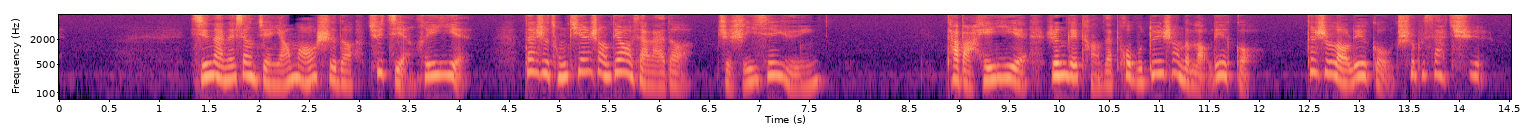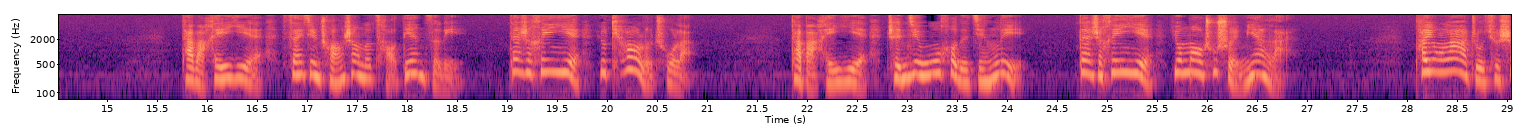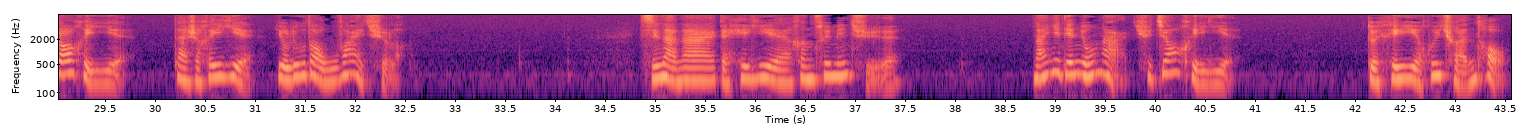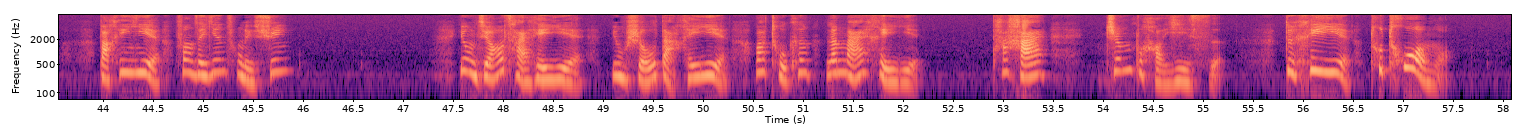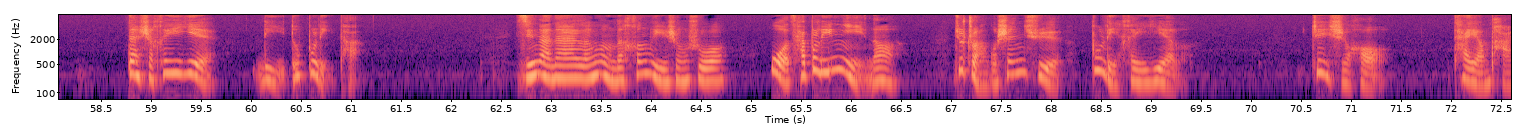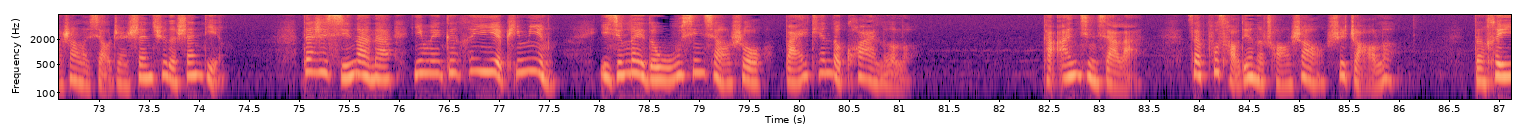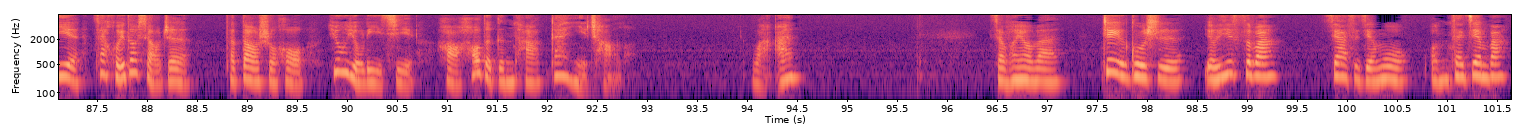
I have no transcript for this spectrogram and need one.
喜奶奶像卷羊毛似的去捡黑夜，但是从天上掉下来的只是一些云。她把黑夜扔给躺在破布堆上的老猎狗，但是老猎狗吃不下去。他把黑夜塞进床上的草垫子里，但是黑夜又跳了出来。他把黑夜沉进屋后的井里，但是黑夜又冒出水面来。他用蜡烛去烧黑夜，但是黑夜又溜到屋外去了。喜奶奶给黑夜哼催眠曲，拿一点牛奶去浇黑夜，对黑夜挥拳头。把黑夜放在烟囱里熏，用脚踩黑夜，用手打黑夜，挖土坑来埋黑夜。他还真不好意思，对黑夜吐唾沫。但是黑夜理都不理他。喜奶奶冷冷的哼了一声，说：“我才不理你呢！”就转过身去，不理黑夜了。这时候。太阳爬上了小镇山区的山顶，但是喜奶奶因为跟黑夜拼命，已经累得无心享受白天的快乐了。她安静下来，在铺草垫的床上睡着了。等黑夜再回到小镇，他到时候又有力气好好的跟他干一场了。晚安，小朋友们，这个故事有意思吧？下次节目我们再见吧。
